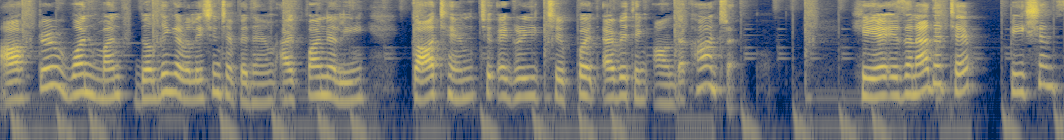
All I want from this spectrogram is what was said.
After one month building a relationship with him, I finally got him to agree to put everything on the contract. Here is another tip patience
